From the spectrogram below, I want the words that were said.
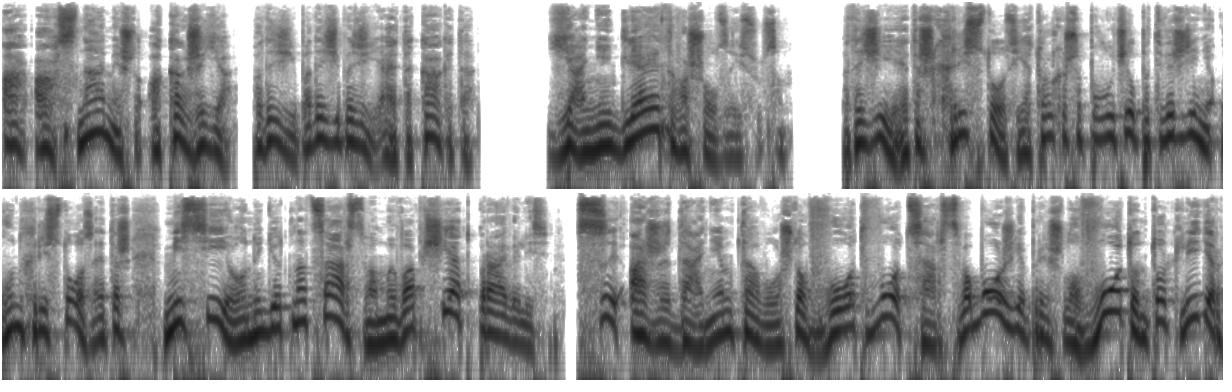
а, а с нами что? А как же я? Подожди, подожди, подожди. А это как это? Я не для этого шел за Иисусом. Подожди, это же Христос. Я только что получил подтверждение. Он Христос. Это же Мессия. Он идет на царство. Мы вообще отправились с ожиданием того, что вот-вот Царство Божье пришло. Вот он, тот лидер,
